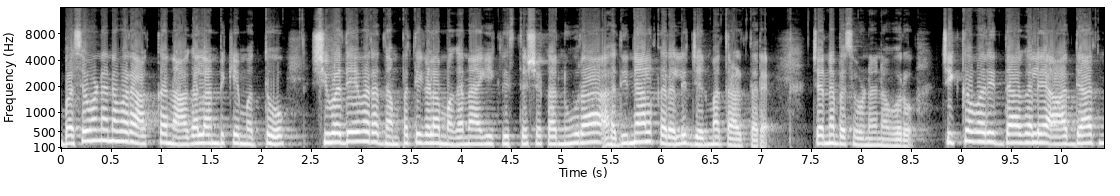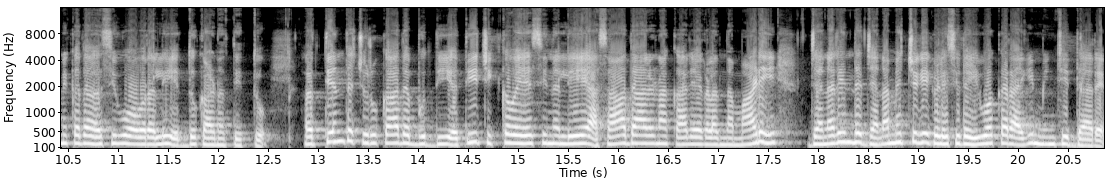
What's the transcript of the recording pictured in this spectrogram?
ಬಸವಣ್ಣನವರ ಅಕ್ಕ ನಾಗಲಾಂಬಿಕೆ ಮತ್ತು ಶಿವದೇವರ ದಂಪತಿಗಳ ಮಗನಾಗಿ ಕ್ರಿಸ್ತಶಕ ನೂರ ಹದಿನಾಲ್ಕರಲ್ಲಿ ಜನ್ಮ ತಾಳ್ತಾರೆ. ಚನ್ನಬಸವಣ್ಣನವರು ಚಿಕ್ಕವರಿದ್ದಾಗಲೇ ಆಧ್ಯಾತ್ಮಿಕದ ಹಸಿವು ಅವರಲ್ಲಿ ಎದ್ದು ಕಾಣುತ್ತಿತ್ತು. ಅತ್ಯಂತ ಚುರುಕಾದ ಬುದ್ಧಿ ಅತಿ ಚಿಕ್ಕ ವಯಸ್ಸಿನಲ್ಲಿಯೇ ಅಸಾಧಾರಣ ಕಾರ್ಯಗಳನ್ನು ಮಾಡಿ ಜನರಿಂದ ಜನಮೆಚ್ಚುಗೆ ಗಳಿಸಿದ ಯುವಕರಾಗಿ ಮಿಂಚಿದ್ದಾರೆ.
